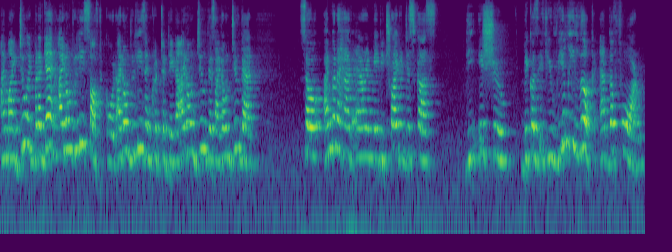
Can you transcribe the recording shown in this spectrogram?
I might do it, but again, I don't release soft code. I don't release encrypted data. I don't do this. I don't do that. So I'm going to have Aaron maybe try to discuss the issue because if you really look at the form,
